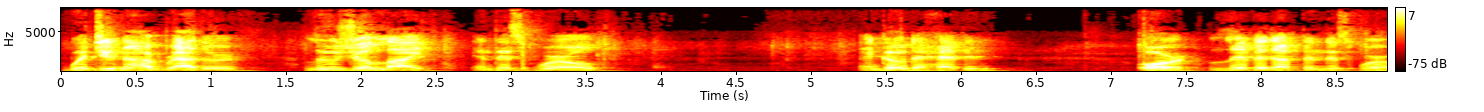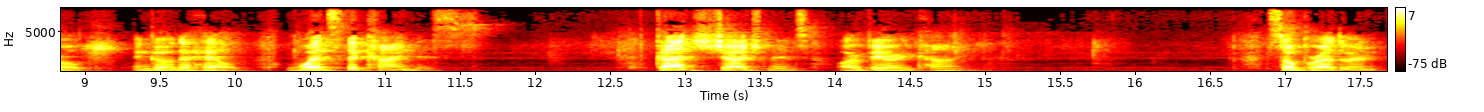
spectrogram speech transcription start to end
Would you not rather lose your life in this world and go to heaven? Or live it up in this world and go to hell? What's the kindness? God's judgments are very kind. So, brethren,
